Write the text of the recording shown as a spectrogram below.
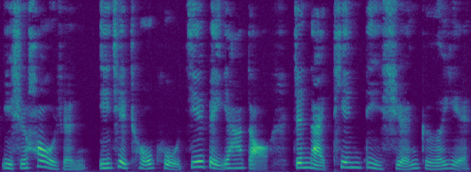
已是后人一切愁苦皆被压倒，真乃天地悬隔也。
